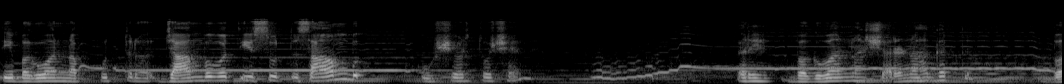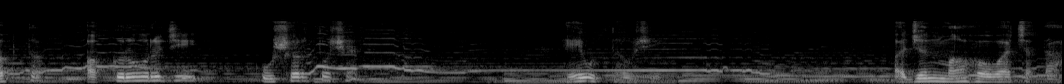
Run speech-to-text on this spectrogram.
તે ભગવાનના પુત્ર જાંબવતી સુત સાંબ કુશળ તો છે ને? અરે ભગવાનના શરણાગત ભક્ત અક્રૂરજી કુશળ તો છે હે ઉદ્ધવજી, અજન્મા હોવા છતાં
